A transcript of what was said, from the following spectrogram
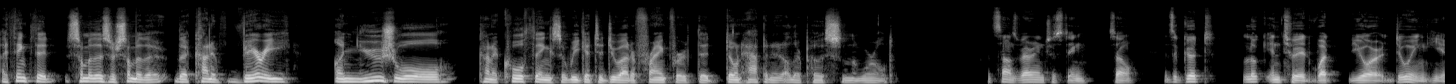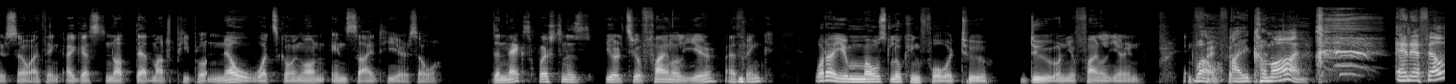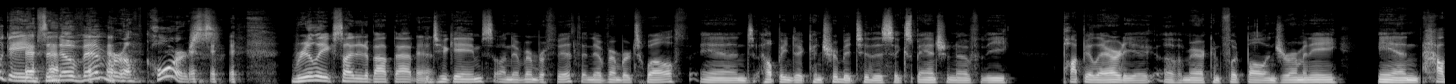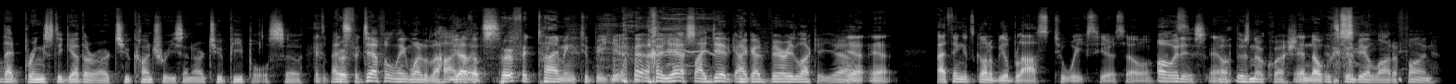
I think that some of those are some of the, the kind of very unusual kind of cool things that we get to do out of Frankfurt that don't happen at other posts in the world. It sounds very interesting. So it's a good look into it, what you're doing here. So I think, I guess, not that much people know what's going on inside here. So the next question is your, it's your final year, I mm-hmm. think. what are you most looking forward to do on your final year in, in well, Frankfurt? I, come on. NFL games in November, of course. Really excited about that. Yeah. The two games on November 5th and November 12th, and helping to contribute to this expansion of the popularity of American football in Germany and how that brings together our two countries and our two peoples. So that's perfect. definitely one of the highlights. You have a perfect timing to be here. yes, I did. I got very lucky. Yeah. Yeah. Yeah. I think it's going to be a blast two weeks here. So oh, it is. Yeah. Oh, there's no question. Yeah, no, it's going to be a lot of fun.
